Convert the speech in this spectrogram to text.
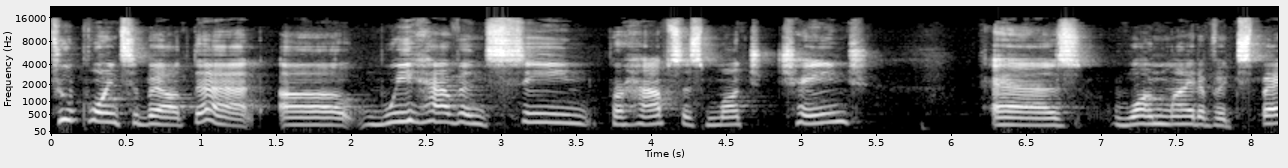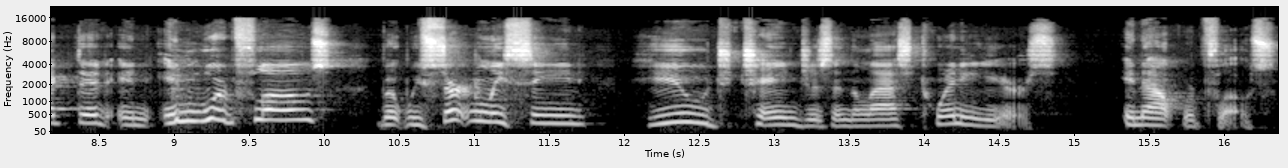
two points about that. Uh, we haven't seen perhaps as much change as one might have expected in inward flows, but we've certainly seen huge changes in the last 20 years in outward flows,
